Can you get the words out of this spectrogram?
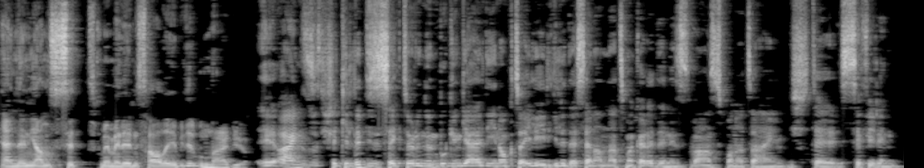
Kendilerini yalnız hissetmemelerini sağlayabilir bunlar diyor. E, aynı şekilde dizi sektörünün bugün geldiği nokta ile ilgili de Sen Anlatma Karadeniz, Once Upon a Time, işte Sefir'in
